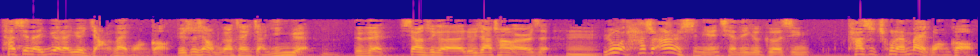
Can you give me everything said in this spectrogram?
它现在越来越仰赖广告。比如说像我们刚才讲音乐，嗯，对不对？像这个刘家昌儿子，嗯如果他是二十年前的一个歌星，他是出来卖广告，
